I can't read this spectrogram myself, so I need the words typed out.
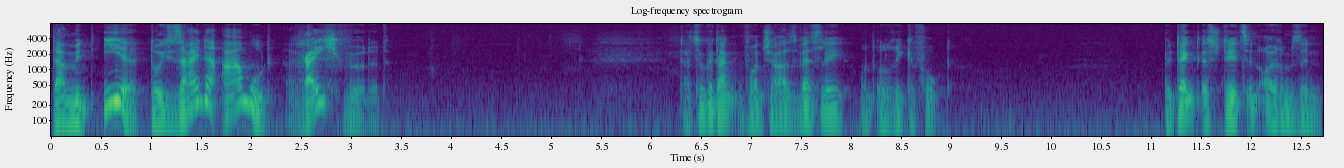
damit ihr durch seine Armut reich würdet. Dazu Gedanken von Charles Wesley und Ulrike Vogt. Bedenkt es stets in eurem Sinn,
